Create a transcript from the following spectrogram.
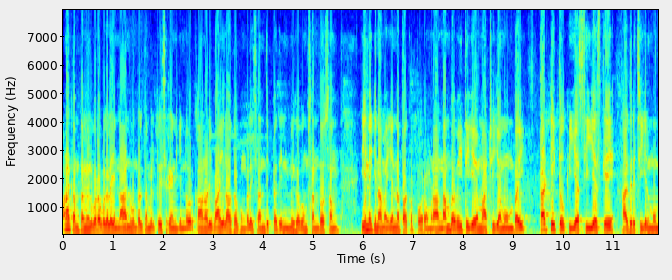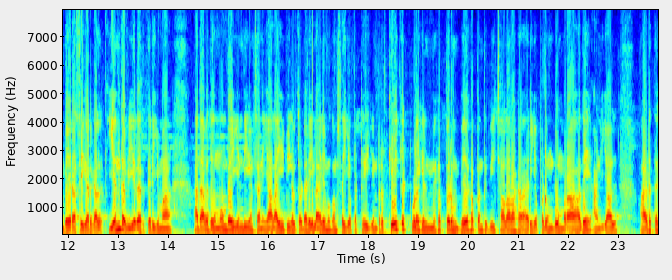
வணக்கம் தமிழ் உறவுகளை நான் உங்கள் தமிழ் பேசுகிறேன் இன்னொரு காணொளி வாயிலாக உங்களை சந்திப்பதில் மிகவும் சந்தோஷம். இன்னைக்கு நம்ம என்ன பார்க்க போறோம்னா நம்ப வைத்து ஏமாற்றிய மும்பை தட்டி தூக்கிய சிஎஸ்கே அதிர்ச்சியில் மும்பை ரசிகர்கள். எந்த வீரர் தெரியுமா? அதாவது மும்பை இந்தியன்ஸ் அணியால் ஐபிஎல் தொடரில் அறிமுகம் செய்யப்பட்டு இன்று கிரிக்கெட் உலகில் மிக பெரும் வேகப்பந்து வீச்சாளராக அறியப்படும் பும்ரா அதே அணியால் அடுத்த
